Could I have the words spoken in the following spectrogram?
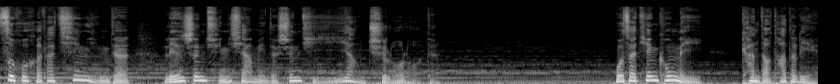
似乎和他轻盈的连身裙下面的身体一样赤裸裸的。我在天空里看到他的脸。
